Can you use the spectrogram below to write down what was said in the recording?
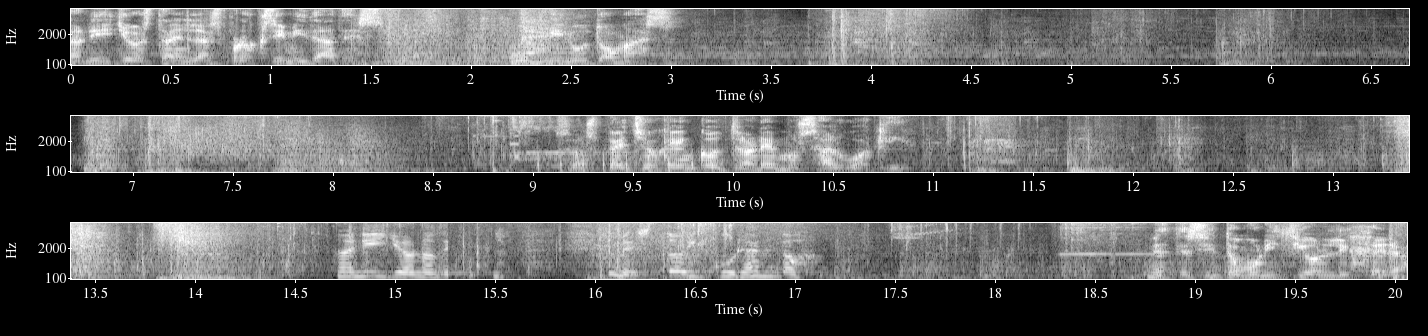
El anillo está en las proximidades. Un minuto más. Sospecho que encontraremos algo aquí. Anillo no de... Me estoy curando. Necesito munición ligera.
